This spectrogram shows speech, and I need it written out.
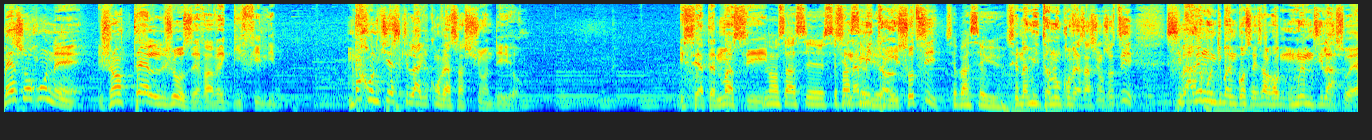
Men so konen, jantel Joseph avek Guy Philippe, je ne sais pas qui est-ce qui a une conversation d'ailleurs. Et certainement, c'est. Non, ça, c'est pas sérieux. C'est C'est pas sérieux. C'est dans mi-temps, une conversation sorti. Si pas quelqu'un qui conseil, ça va me dire la soirée.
